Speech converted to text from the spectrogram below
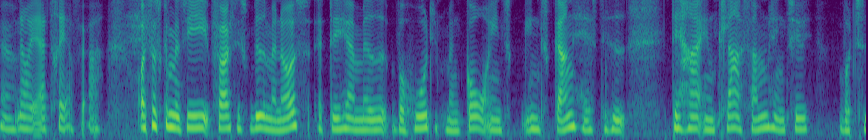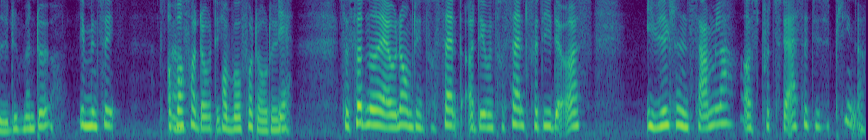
ja. når jeg er 43? Og så skal man sige, faktisk ved man også, at det her med, hvor hurtigt man går, ens, ens ganghastighed, det har en klar sammenhæng til, hvor tidligt man dør. Jamen se. Og ja. hvorfor dog det? Og hvorfor dog det? Ja. Så sådan noget er jo enormt interessant, og det er jo interessant, fordi det også i virkeligheden samler os på tværs af discipliner.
